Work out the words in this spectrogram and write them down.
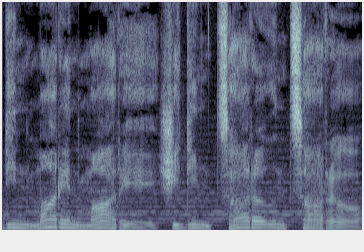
din mare în mare și din țară în țară.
